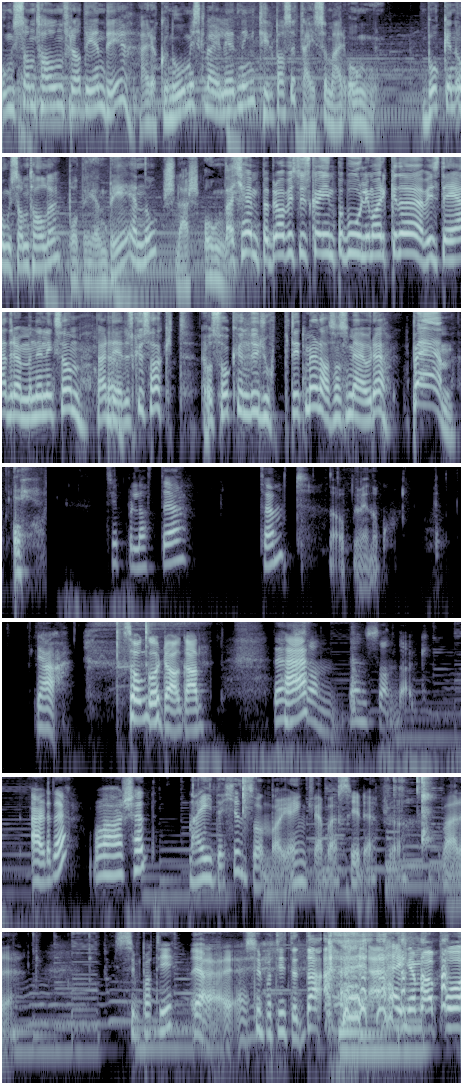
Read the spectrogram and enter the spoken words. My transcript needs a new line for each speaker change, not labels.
Ungsamtalen fra DNB er økonomisk veiledning tilpasset deg som er ung. Bokk en ungsamtale på dnb.no. slash ung.
Det er kjempebra hvis du skal inn på boligmarkedet, hvis det er drømmen din, liksom. Det er det du skulle sagt. Og så kunne du ropt litt mer, da, sånn som jeg gjorde. Bam!
Oh.
Trippelatte. Tømt. Da åpner vi noe.
Ja. Sånn går dagene.
Det er, en sånn, det er en sånn dag.
Er det det? Hva har skjedd?
Nei, det er ikke en sånn dag, egentlig. Jeg bare sier det for å være
Sympati?
ja, sympati til deg.
Jeg henger meg på.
